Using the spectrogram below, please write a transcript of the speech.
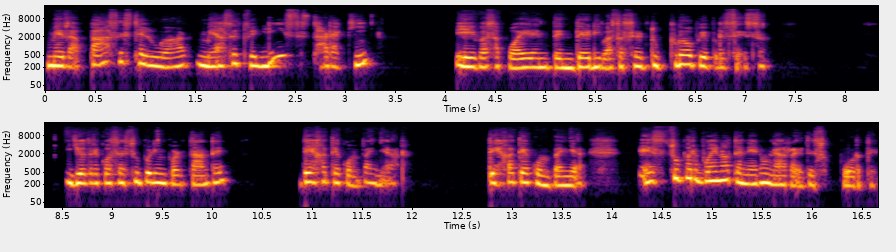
me da paz este lugar, me hace feliz estar aquí. Y vas a poder entender y vas a hacer tu propio proceso. Y otra cosa súper importante, déjate acompañar. Déjate acompañar. Es súper bueno tener una red de soporte,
